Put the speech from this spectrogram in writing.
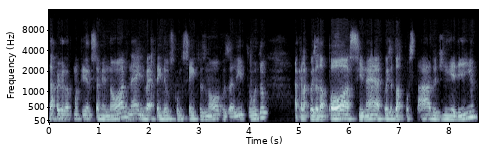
dá para jogar com uma criança menor, né? Ele vai aprender os conceitos novos ali, tudo. Aquela coisa da posse, né? A coisa do apostado, dinheirinho.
